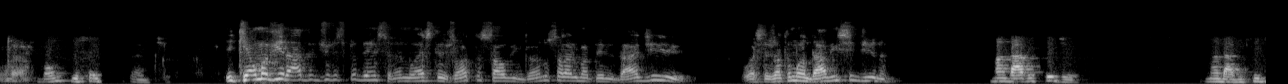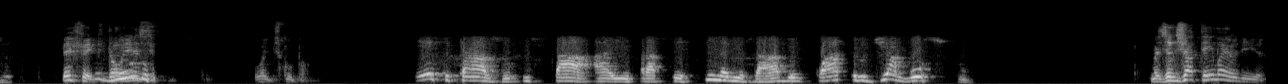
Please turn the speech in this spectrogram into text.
É. Bom, isso é importante. E que é uma virada de jurisprudência, né? No STJ, salvo engano, o salário maternidade, o STJ mandava incidir, né? Mandava incidir mandado impedir. Perfeito. Então, esse. Oi, desculpa. Esse caso está aí para ser finalizado em 4 de agosto. Mas ele já tem maioria.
